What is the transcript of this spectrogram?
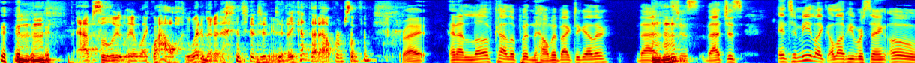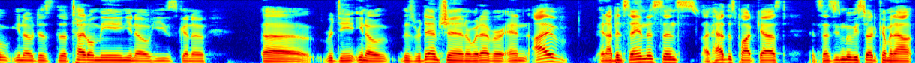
Mhm. Absolutely. I'm like, wow, wait a minute. did, did Yeah. they cut that out from something? right. And I love Kylo putting the helmet back together. That is Mhm. just that just and to me, like a lot of people are saying, oh, you know, does the title mean you know he's gonna uh redeem you know there's redemption or whatever and i've and i've been saying this since i've had this podcast and since these movies started coming out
